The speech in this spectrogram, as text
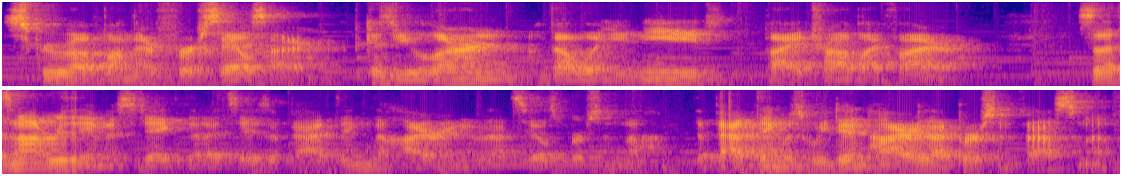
screw up on their first sales hire because you learn about what you need by trial by fire. So that's not really a mistake that I'd say is a bad thing, the hiring of that salesperson. The, the bad thing was we didn't hire that person fast enough.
